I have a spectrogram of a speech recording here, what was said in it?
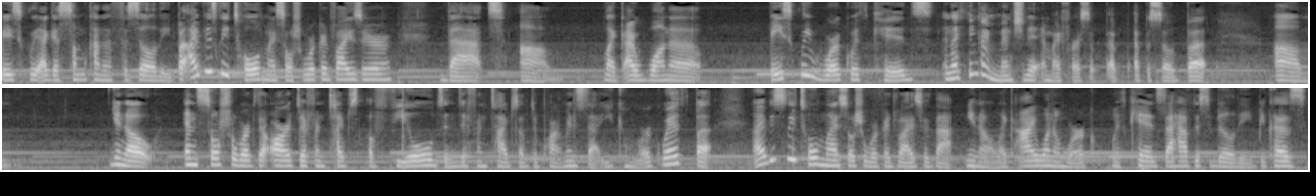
basically i guess some kind of facility. But i basically told my social work advisor that um like i want to basically work with kids, and I think I mentioned it in my first ep- episode, but um, you know, in social work, there are different types of fields and different types of departments that you can work with. But I basically told my social work advisor that, you know, like I want to work with kids that have disability because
